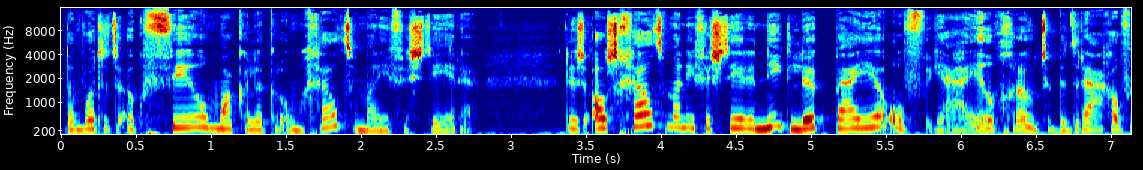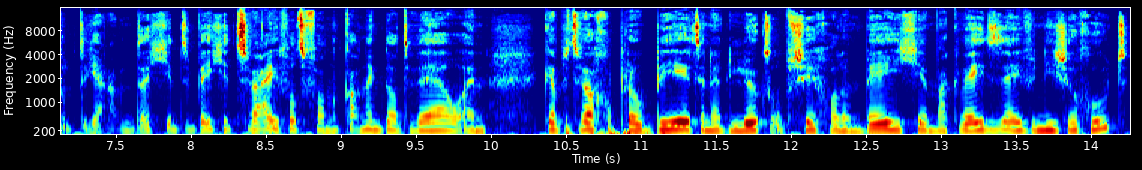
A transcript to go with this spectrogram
dan wordt het ook veel makkelijker om geld te manifesteren. Dus als geld manifesteren niet lukt bij je, of ja, heel grote bedragen, of ja, dat je het een beetje twijfelt van kan ik dat wel? En ik heb het wel geprobeerd en het lukt op zich wel een beetje, maar ik weet het even niet zo goed.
